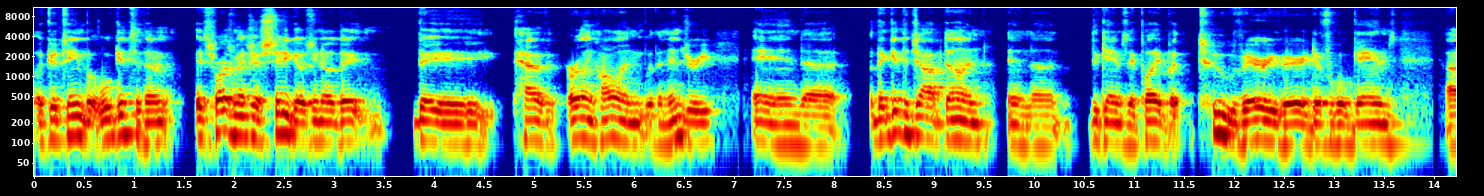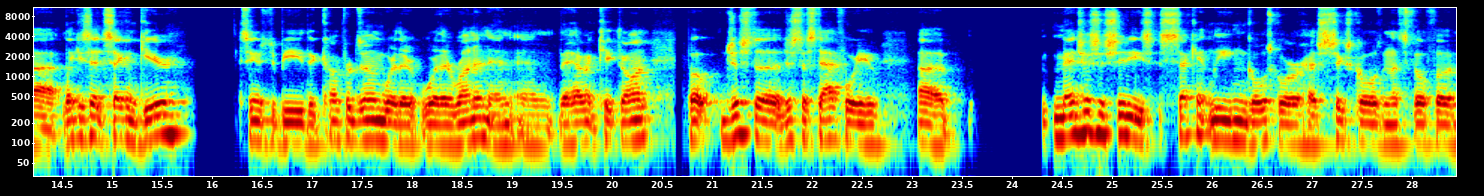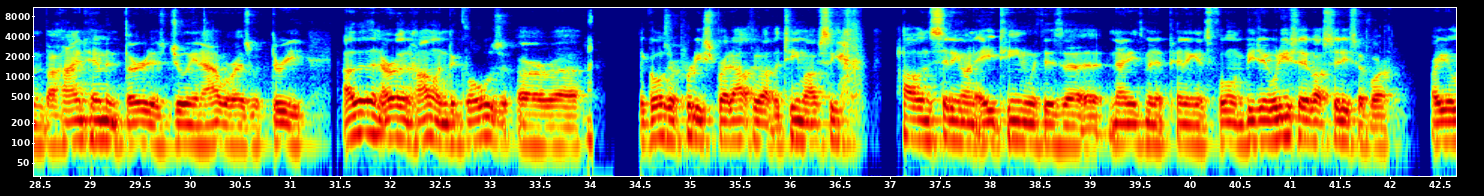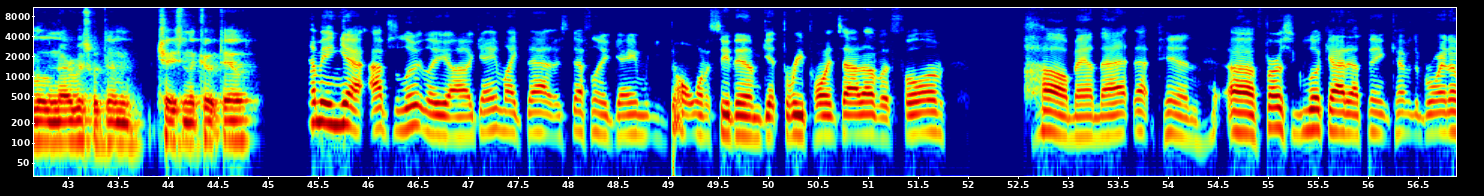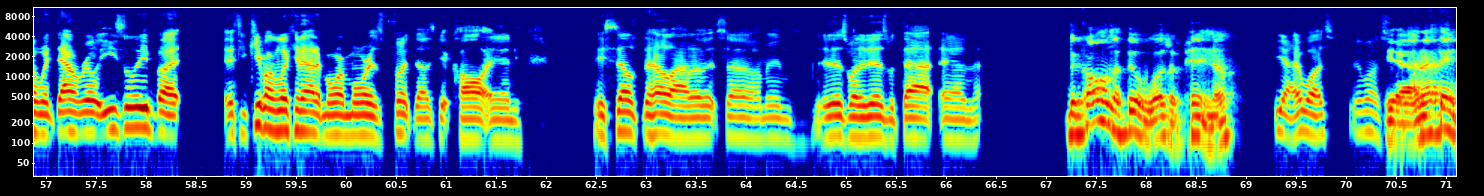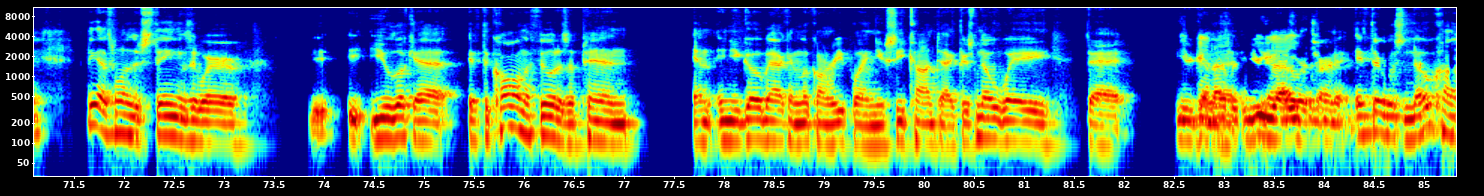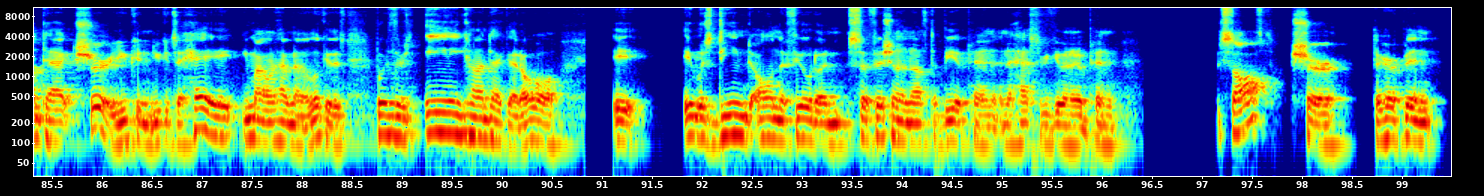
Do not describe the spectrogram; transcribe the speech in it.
a good team, but we'll get to them. As far as Manchester City goes, you know they they have Erling Haaland with an injury, and uh, they get the job done in uh, the games they play. But two very very difficult games. Uh, like you said, second gear seems to be the comfort zone where they're where they're running, and, and they haven't kicked on. But just a just a stat for you. Uh, Manchester City's second leading goal scorer has six goals, and that's Phil Foden. Behind him in third is Julian Alvarez with three. Other than Erling Haaland, the goals are uh, the goals are pretty spread out throughout the team. Obviously, Haaland's sitting on 18 with his uh, 90th minute pin against Fulham. BJ, what do you say about City so far? Are you a little nervous with them chasing the coattails? I mean, yeah, absolutely. A game like that, it's definitely a game you don't want to see them get three points out of at Fulham. Oh man, that that pin. Uh, first look at it, I think Kevin De Bruyne went down real easily, but if you keep on looking at it more and more, his foot does get caught, and he sells the hell out of it. So I mean, it is what it is with that. And the call on the field was a pin, no? Yeah, it was. It was. Yeah, and I think I think that's one of those things where you, you look at if the call on the field is a pin, and and you go back and look on replay and you see contact. There's no way that you're gonna over, you're gonna overturn it. If there was no contact, sure, you can you can say, hey, you might want to have another look at this. But if there's any contact at all, it it was deemed on the field sufficient enough to be a pin, and it has to be given a pin. Soft, sure. There have been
